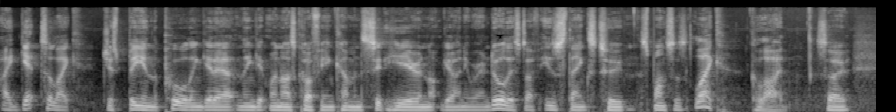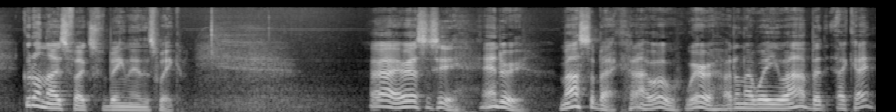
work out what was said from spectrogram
I get to like just be in the pool and get out and then get my nice coffee and come and sit here and not go anywhere and do all this stuff is thanks to sponsors like Kolide. So good on those folks for being there this week. All right, who else is here? Andrew, Masterback. Oh, whoa, where? I don't know where you are, but okay.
